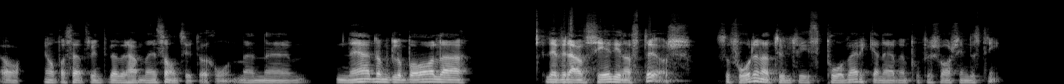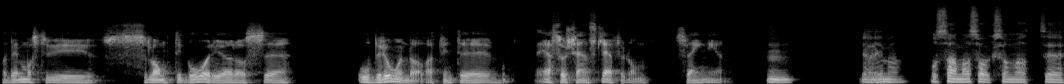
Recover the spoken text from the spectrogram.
ja, jag hoppas att vi inte behöver hamna i en sån situation. Men eh, när de globala leveranskedjorna störs så får det naturligtvis påverkan även på försvarsindustrin. Och det måste vi så långt det går göra oss eh, oberoende av, att vi inte är så känsliga för de svängningarna. Mm. Jajamän. Och samma sak som att eh,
